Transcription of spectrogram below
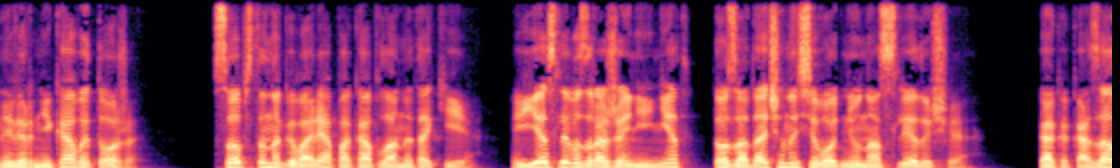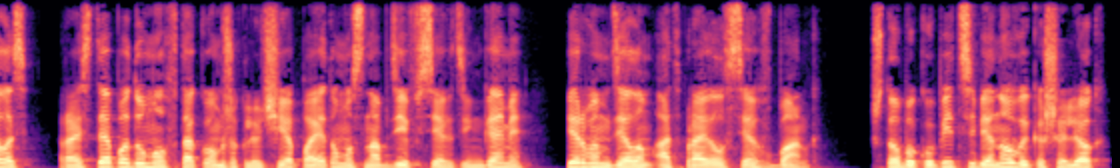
Наверняка вы тоже. Собственно говоря, пока планы такие. Если возражений нет, то задача на сегодня у нас следующая. Как оказалось, Растя подумал в таком же ключе, поэтому, снабдив всех деньгами, первым делом отправил всех в банк, чтобы купить себе новый кошелек,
